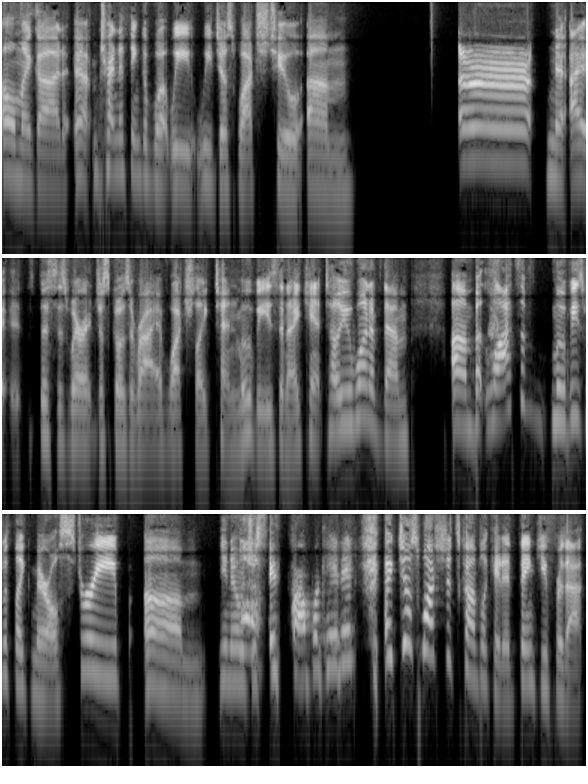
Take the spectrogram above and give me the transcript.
Oh my god, Uh, I'm trying to think of what we we just watched too. Um, no, I this is where it just goes awry. I've watched like ten movies and I can't tell you one of them. Um, but lots of movies with like Meryl Streep. Um, you know, just it's complicated. I just watched It's Complicated. Thank you for that.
